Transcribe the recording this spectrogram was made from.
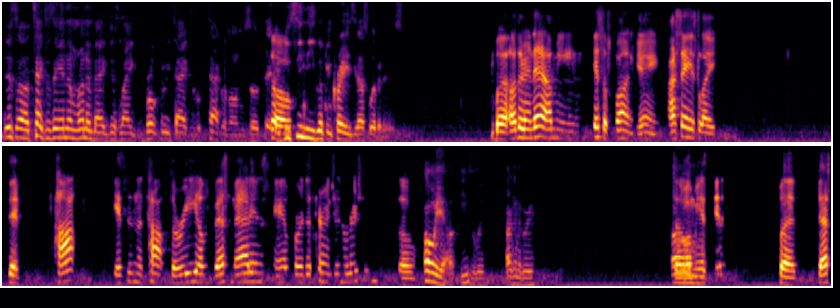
this uh, Texas A&M running back just like broke three tackles tackles on me. So, so if you see me looking crazy, that's what it is. But other than that, I mean, it's a fun game. I say it's like the top. It's in the top three of best Maddens and for this current generation. So. Oh yeah, easily. I can agree. So um, I mean, it's, it, but that's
